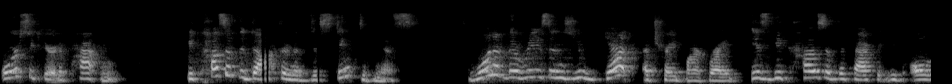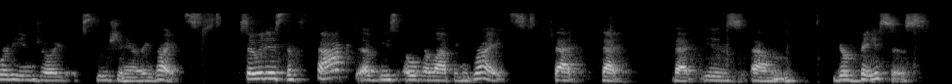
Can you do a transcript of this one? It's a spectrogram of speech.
or secured a patent, because of the doctrine of distinctiveness, one of the reasons you get a trademark right is because of the fact that you've already enjoyed exclusionary rights. So it is the fact of these overlapping rights that that that is um, your basis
